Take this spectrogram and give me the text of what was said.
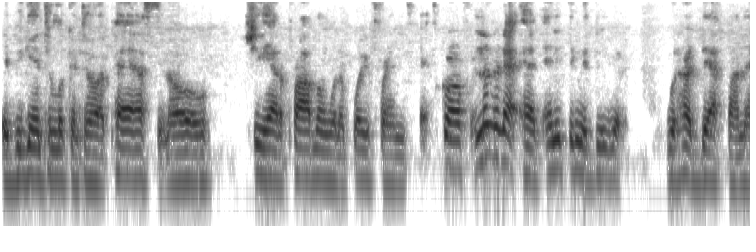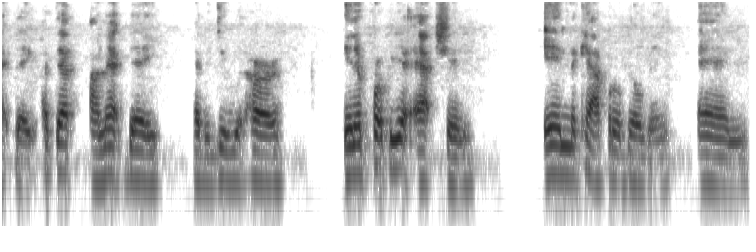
they begin to look into her past and oh, she had a problem with her boyfriend's ex girlfriend. None of that had anything to do with with her death on that day. Her death on that day had to do with her inappropriate action in the Capitol building and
